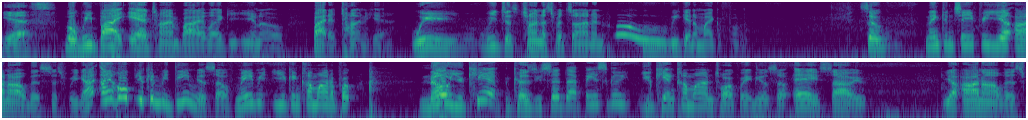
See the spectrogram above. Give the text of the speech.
Yes. But we buy airtime by like you know by the ton here. We we just turn the switch on and whoo, we get a microphone. So Lincoln Chafee, you're on our list this week. I, I hope you can redeem yourself. Maybe you can come on and pro. No, you can't because you said that basically you can't come on talk radio. So hey, sorry, you're on our list.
